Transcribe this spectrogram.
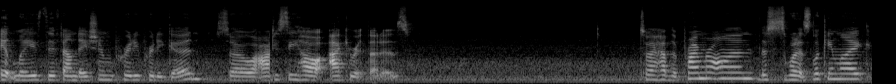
it lays the foundation pretty, pretty good. So I to see how accurate that is. So I have the primer on. This is what it's looking like.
